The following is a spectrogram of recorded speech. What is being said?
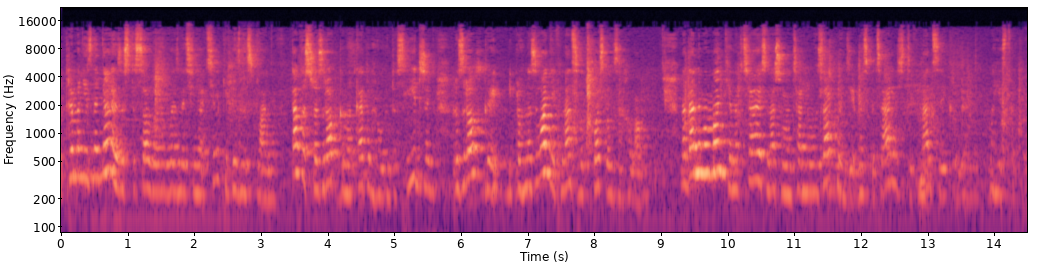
Отримані знання я застосовую у визначенні оцінки бізнес-планів, також розробки маркетингових досліджень, розробки і прогнозування фінансових послуг загалом. На даний момент я навчаюсь в нашому навчальному закладі на спеціальності фінанси і кредит, магістратури.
